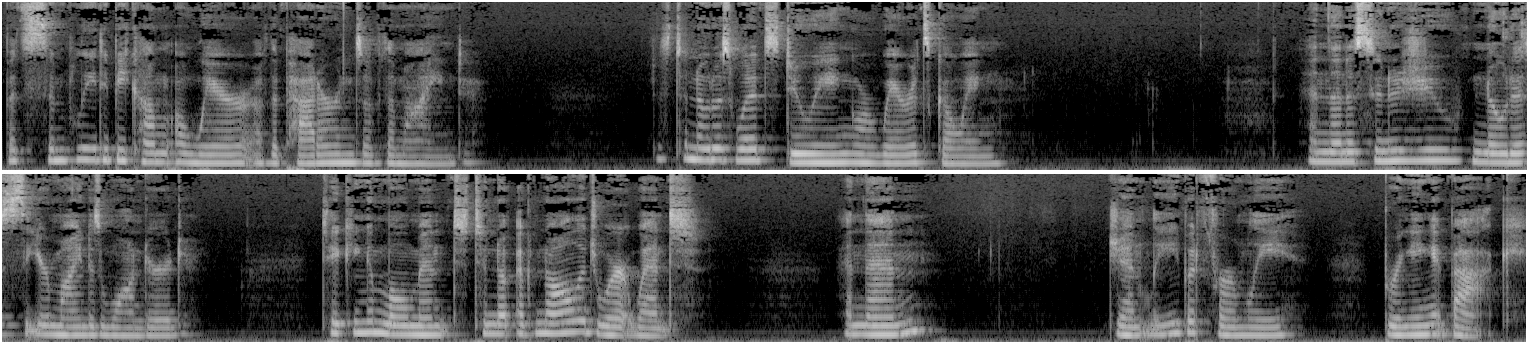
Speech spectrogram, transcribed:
but simply to become aware of the patterns of the mind. Just to notice what it's doing or where it's going. And then, as soon as you notice that your mind has wandered, taking a moment to no- acknowledge where it went, and then gently but firmly bringing it back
